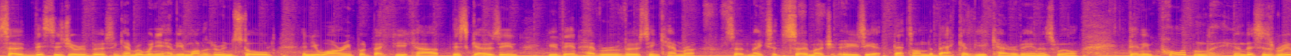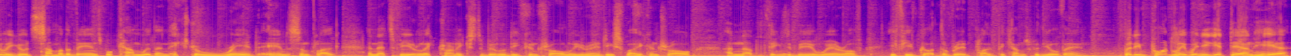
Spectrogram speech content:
So this is your reversing camera. When you have your monitor installed and your wiring put back to your car, this goes in, you then have a reversing camera so it makes it so much easier. That's on the back of your caravan as well. Then importantly, and this is really good, some of the vans will come with an extra red Anderson plug and that's for your electronic stability control your anti-sway control, another thing to be aware of if you've got the red plug that comes with your van. But importantly, when you get down here,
